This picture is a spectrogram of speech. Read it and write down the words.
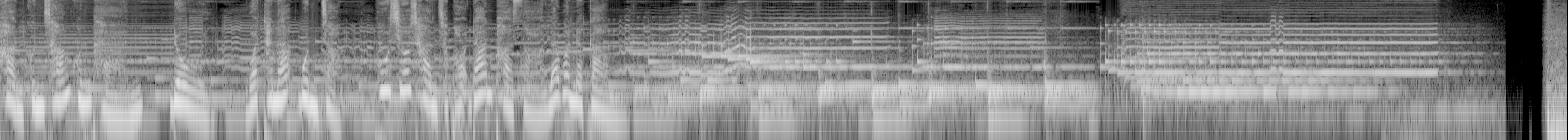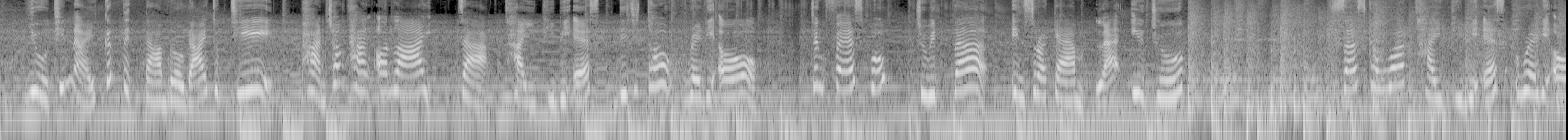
ผ่านคุณช้างคุณแผน โดย วัฒนบุญจับ ผู้เชี่ยวชาญเฉพาะด้านภาษาและวรรณกรรม อยู่ที่ไหนก็ติดตามเราได้ทุกที่ ผ่านช่องทางออนไลน์ จากไทย PBS Digital Radio ทั้ง Facebook Twitter Instagram และ YouTube Search คำว่าไทย PBS Radio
